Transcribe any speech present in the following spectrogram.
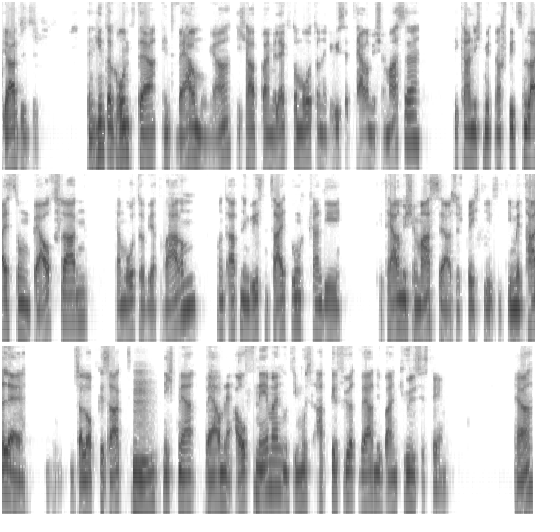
ja, den Hintergrund der Entwärmung. Ja, Ich habe beim Elektromotor eine gewisse thermische Masse, die kann ich mit einer Spitzenleistung beaufschlagen der Motor wird warm und ab einem gewissen Zeitpunkt kann die, die thermische Masse, also sprich die, die Metalle, salopp gesagt, mhm. nicht mehr Wärme aufnehmen und die muss abgeführt werden über ein Kühlsystem. Ja,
